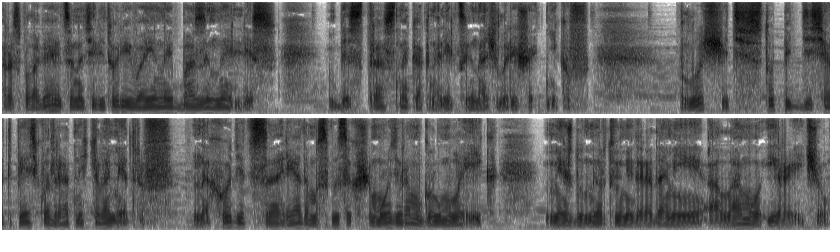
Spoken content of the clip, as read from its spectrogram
располагается на территории военной базы Неллис. Бесстрастно, как на лекции начал Решетников. Площадь 155 квадратных километров. Находится рядом с высохшим озером Грум-Лейк, между мертвыми городами Аламо и Рейчел.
